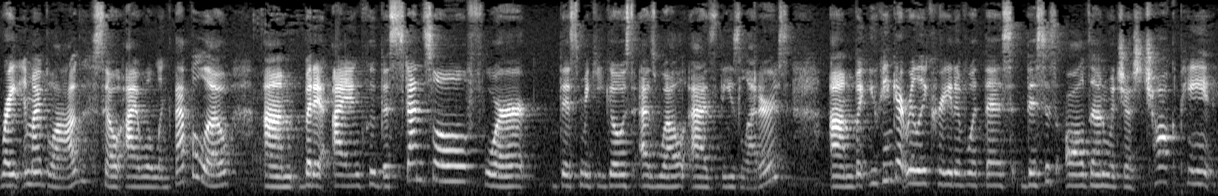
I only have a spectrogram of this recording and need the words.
right in my blog. So I will link that below. Um, but it, I include the stencil for this Mickey Ghost as well as these letters. Um, but you can get really creative with this. This is all done with just chalk paint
